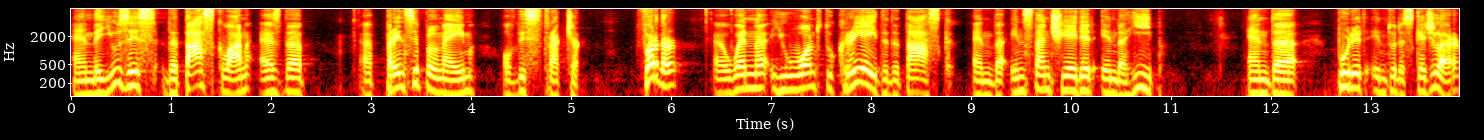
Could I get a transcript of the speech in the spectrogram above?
and uses the task1 as the uh, principal name of this structure. Further, uh, when uh, you want to create the task and uh, instantiate it in the heap and uh, put it into the scheduler,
